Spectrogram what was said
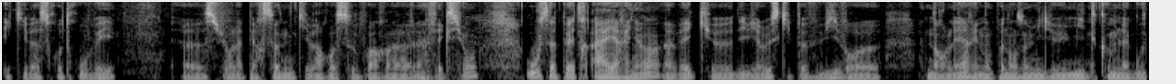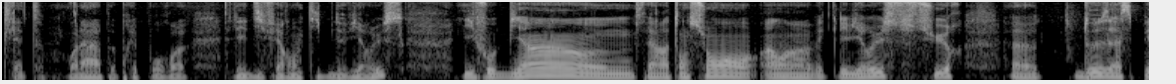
et qui va se retrouver euh, sur la personne qui va recevoir euh, l'infection. Ou ça peut être aérien, avec des virus qui peuvent vivre dans l'air et non pas dans un milieu humide comme la gouttelette. Voilà à peu près pour les différents types de virus. Il faut bien faire attention avec les virus sur deux aspects.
